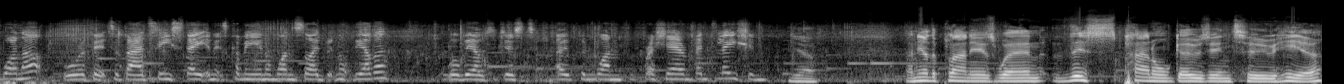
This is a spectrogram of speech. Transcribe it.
one up. Or if it's a bad sea state and it's coming in on one side but not the other, we'll be able to just open one for fresh air and ventilation. Yeah. And the other plan is when this panel goes into here,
